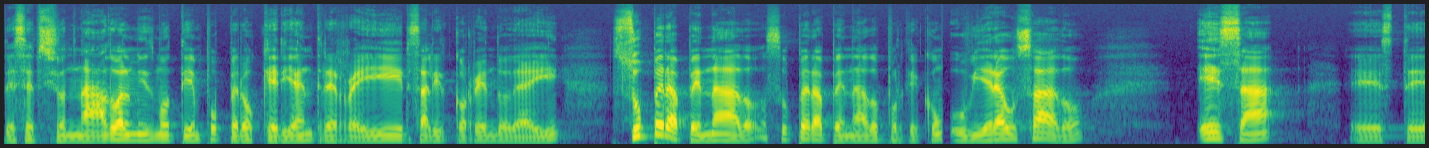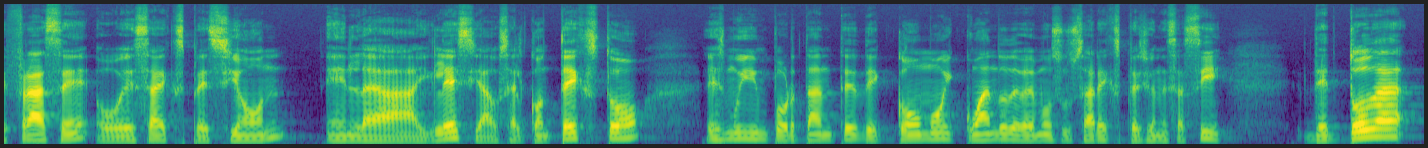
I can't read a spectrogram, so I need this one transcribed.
decepcionado al mismo tiempo, pero quería entre reír, salir corriendo de ahí súper apenado, súper apenado porque hubiera usado esa este, frase o esa expresión en la iglesia. O sea, el contexto es muy importante de cómo y cuándo debemos usar expresiones así. De toda,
